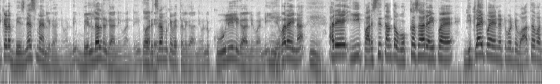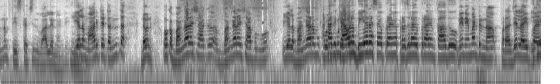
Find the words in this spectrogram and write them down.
ఇక్కడ బిజినెస్ మ్యాన్లు కానివ్వండి బిల్డర్లు కానివ్వండి పారిశ్రామికవేత్తలు కానివ్వండి కూలీలు కానివ్వండి ఎవరైనా. అరే ఈ పరిస్థితి అంతా ఒక్కసారి అయిపోయి గిట్ల అయిపోయినటువంటి వాతావరణం తీసుకొచ్చింది వాళ్ళేనండి. ఇవాళ మార్కెట్ అంతా డౌన్ ఒక బంగారం షాప్ బంగారం షాపుకు ఇవాళ బంగారం అది కేవలం బీఆర్ఎస్ అభిప్రాయమే ప్రజల అభిప్రాయం కాదు. నేను ఏమంటున్నా ప్రజలు అయిపోయి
